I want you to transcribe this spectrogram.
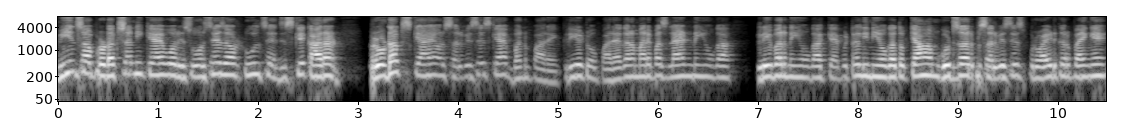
means of production ही क्या है? वो रिसोर्सेज और टूल्स है जिसके कारण प्रोडक्ट्स क्या है और सर्विसेज़ क्या है बन पा रहे हैं क्रिएट हो पा रहे हैं। अगर हमारे पास लैंड नहीं होगा लेबर नहीं होगा कैपिटल ही नहीं होगा तो क्या हम गुड्स और सर्विसेज़ प्रोवाइड कर पाएँगे?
